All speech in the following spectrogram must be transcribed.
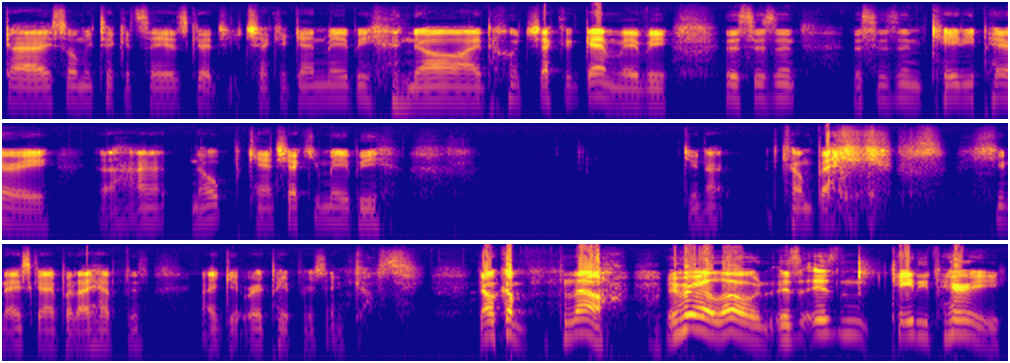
guy sold me tickets. Say it's good. You check again, maybe? no, I don't check again, maybe. This isn't. This isn't Katy Perry. Uh, I, nope, can't check you, maybe. Do not come back. you nice guy, but I have to. I get red papers and come. Don't come. No, leave me alone. This isn't Katy Perry.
